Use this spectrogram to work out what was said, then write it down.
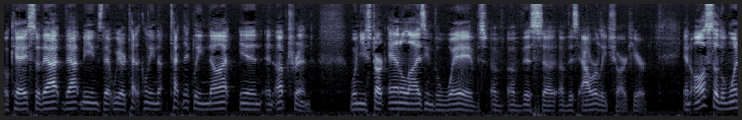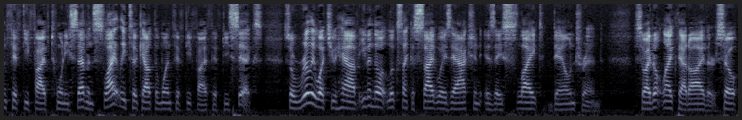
okay? So that that means that we are technically not, technically not in an uptrend when you start analyzing the waves of, of this uh, of this hourly chart here and also the 155.27 slightly took out the 155.56. So really what you have, even though it looks like a sideways action, is a slight downtrend. So I don't like that either. So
